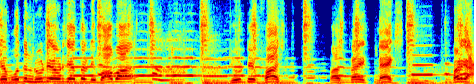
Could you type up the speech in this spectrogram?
రేపు పొద్దున్న డ్యూటీ ఎవరు చేస్తాడు బాబా duty first first night next పడగా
